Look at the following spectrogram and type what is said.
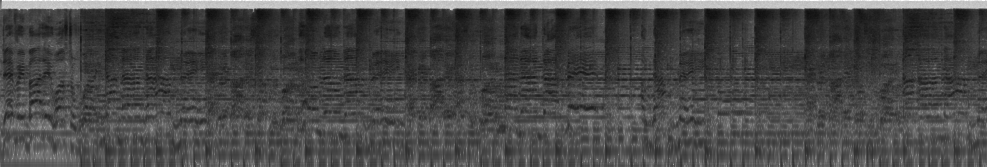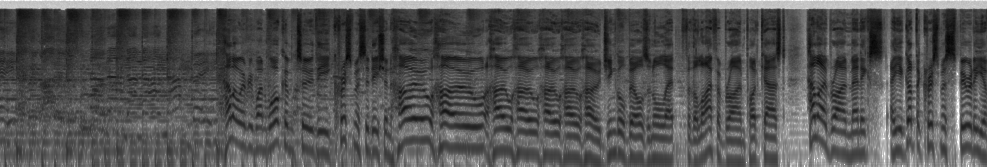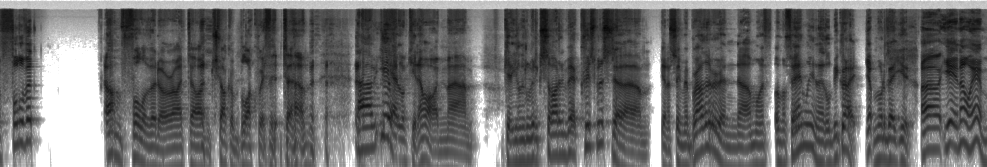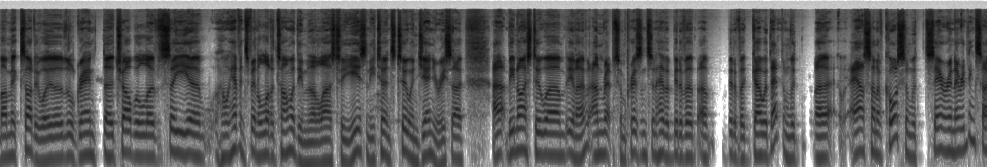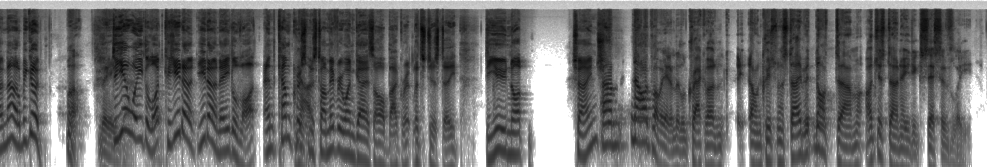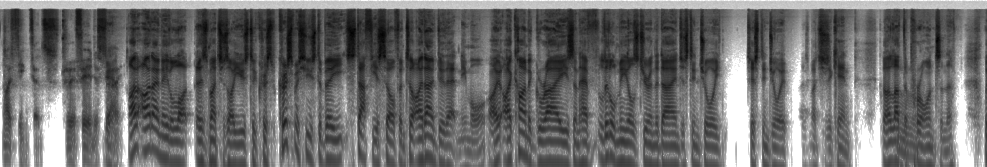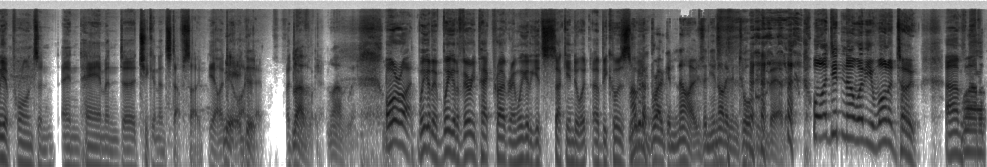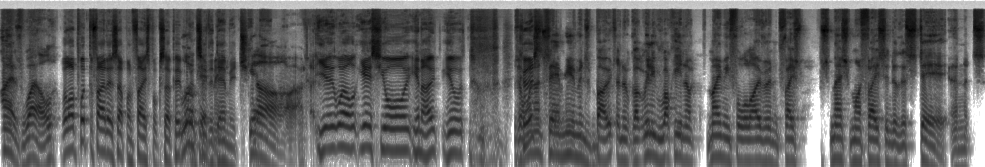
And everybody wants to work, nah, nah, nah, me. Everybody's got to work. Hello, everyone. Welcome to the Christmas edition. Ho, ho, ho, ho, ho, ho, ho. Jingle bells and all that for the Life of Brian podcast. Hello, Brian Mannix. Are you got the Christmas spirit? Are you full of it? I'm full of it, all right. I'm chock a block with it. Um, uh, yeah, look, you know, I'm um, getting a little bit excited about Christmas. Um, going to see my brother and uh, my, my family, and that'll be great. Yep. And what about you? Uh, yeah, no, I am. I'm excited. Well, a little grandchild will uh, see. Uh, we haven't spent a lot of time with him in the last two years, and he turns two in January. So, uh, it'd be nice to um, you know unwrap some presents and have a bit of a, a bit of a go with that, and with uh, our son, of course, and with Sarah and everything. So, no, it'll be good. Well, there Do you you eat a lot? Because you don't. You don't eat a lot. And come Christmas time, everyone goes, "Oh, bugger it, let's just eat." Do you not change? Um, no, I probably had a little crack on on Christmas Day, but not. Um, I just don't eat excessively. I think that's fair to say. Yeah, I, I don't eat a lot as much as I used to. Christmas, Christmas used to be stuff yourself until I don't do that anymore. I, I kind of graze and have little meals during the day and just enjoy just enjoy it as much as you can. I love Mm. the prawns and the we have prawns and, and ham and uh, chicken and stuff. So yeah, I do Yeah, like good. that. I do like Lovely, lovely. All right, we got a we got a very packed program. We got to get stuck into it uh, because I've we- got a broken nose, and you're not even talking about it. well, I didn't know whether you wanted to. Um, well, I may as well. Well, I'll put the photos up on Facebook so people can see the me. damage. God. Yeah, well, yes, you're, you know, you're. So I went on Sam Newman's boat and it got really rocky and it made me fall over and face smash my face into the stair and it's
